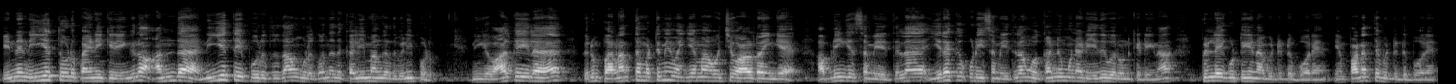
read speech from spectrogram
என்ன நீயத்தோடு பயணிக்கிறீங்களோ அந்த நீயத்தை பொறுத்து தான் உங்களுக்கு வந்து அந்த களிமாங்கிறது வெளிப்படும். நீங்கள் வாழ்க்கையில் வெறும் பணத்தை மட்டுமே மையமாக வச்சு வாழ்கிறீங்க அப்படிங்கிற சமயத்தில் இறக்கக்கூடிய சமயத்தில் உங்கள் கண்ணு முன்னாடி எது வரும்னு கேட்டிங்கன்னா பிள்ளை குட்டியை நான் விட்டுட்டு போகிறேன் என் பணத்தை விட்டுட்டு போகிறேன்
